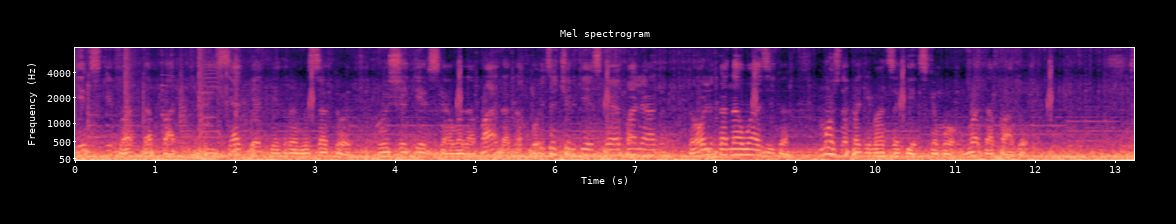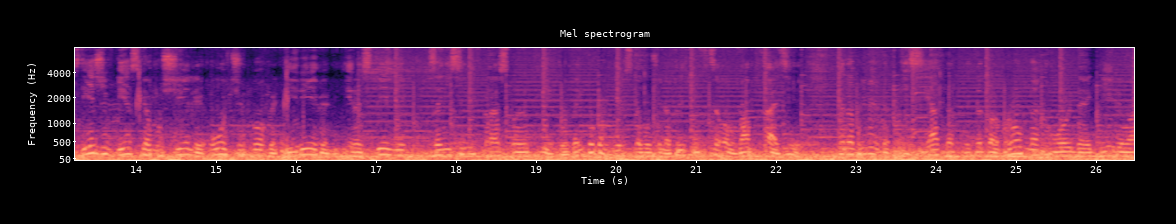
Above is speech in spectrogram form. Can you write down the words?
Гекский водопад 55 метров высотой. Выше Гекского водопада находится Черкесская поляна. Только на УАЗиках можно подниматься к Гекскому водопаду. Здесь же в Герском ущелье очень много деревьев и растений занесены в Красную книгу. Да не только в Герском ущелье, а в в целом в Абхазии. Это, например, как ягодный, это огромное хвойное дерево,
